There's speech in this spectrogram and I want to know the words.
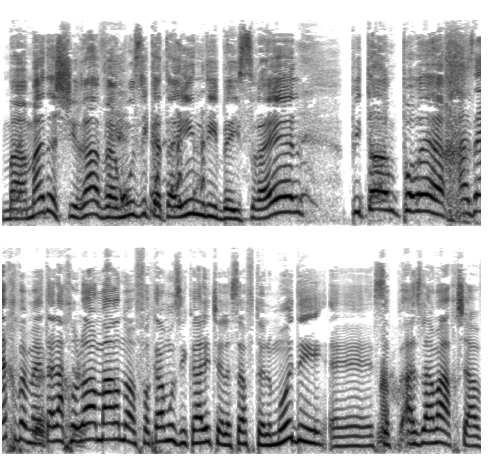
מעמד השירה והמוזיקת האינדי בישראל, פתאום פורח. אז איך באמת? אנחנו לא אמרנו הפקה מוזיקלית של אסף תלמודי, אה, נכון. אז למה עכשיו?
